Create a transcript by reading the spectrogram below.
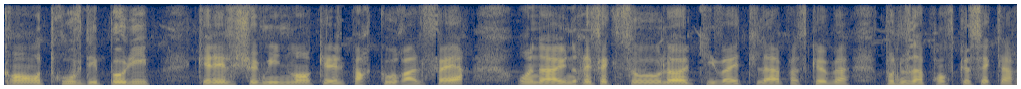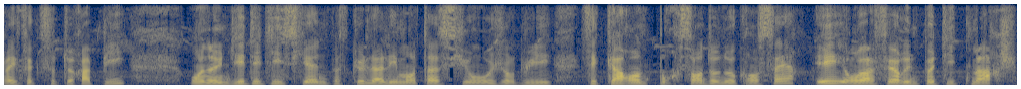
quand on trouve des polypes, quel est le cheminement, quel est le parcours à le faire. On a une réflexologue qui va être là parce que, bah, pour nous apprendre ce que c'est que la réflexothérapie. On a une diététicienne parce que l'alimentation aujourd'hui, c'est 40% de nos cancers. Et on va faire une petite marche.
